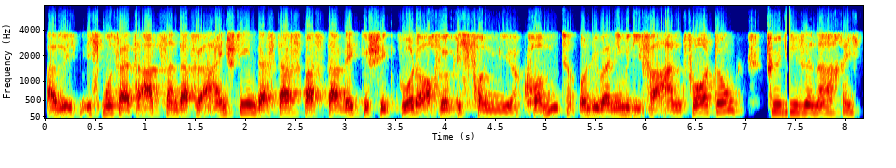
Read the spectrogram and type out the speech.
also ich, ich, muss als Arzt dann dafür einstehen, dass das, was da weggeschickt wurde, auch wirklich von mir kommt und übernehme die Verantwortung für diese Nachricht.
